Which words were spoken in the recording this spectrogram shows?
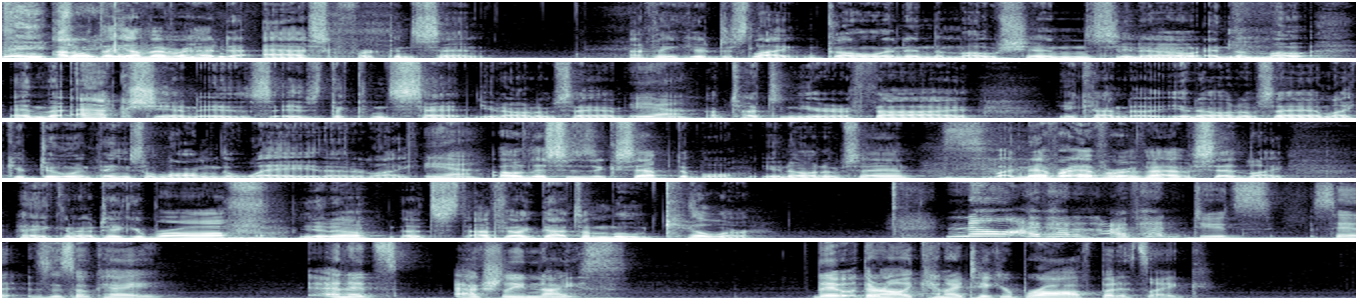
I don't think I've ever had to ask for consent. I think you're just like going in the motions, you know, Mm-hmm. and the mo and the action is is the consent. You know what I'm saying? Yeah. I'm touching your thigh. You kind of, you know what I'm saying? Like you're doing things along the way that are like, Yeah. oh, this is acceptable. You know what I'm saying? But never ever have I ever said like, hey, can I take your bra off? You know, that's I feel like that's a mood killer. No, I've had I've had dudes say, "Is this okay?" And it's actually nice. They they're not like, "Can I take your bra off?" But it's like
